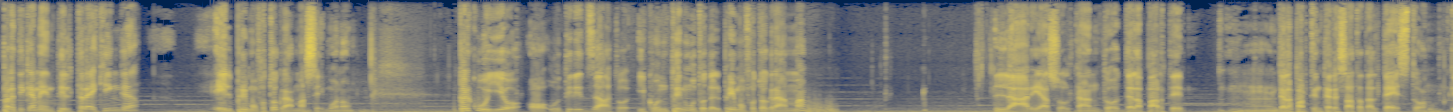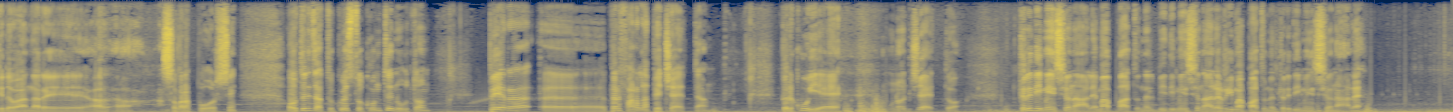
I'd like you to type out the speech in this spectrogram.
praticamente il tracking e il primo fotogramma seguono. Per cui io ho utilizzato il contenuto del primo fotogramma, l'area soltanto della parte della parte interessata dal testo che doveva andare a, a, a sovrapporsi, ho utilizzato questo contenuto per, eh, per fare la pecetta. Per cui è un oggetto tridimensionale mappato nel bidimensionale, rimappato nel tridimensionale.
